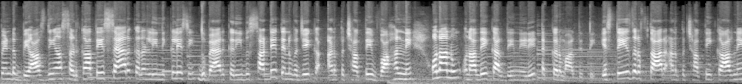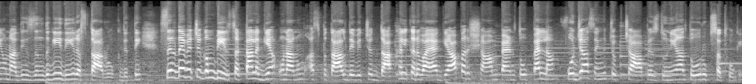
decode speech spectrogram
ਪਿੰਡ ਬਿਆਸ ਦੀਆਂ ਸੜਕਾਂ ਤੇ ਸੈਰ ਕਰਨ ਲਈ ਨਿਕਲੇ ਸੀ। ਦੁਪਹਿਰ ਕਰੀਬ 3:30 ਵਜੇ ਇੱਕ ਅਣਪਛਾਤੇ ਵਾਹਨ ਨੇ ਉਹਨਾਂ ਨੂੰ ਉਹਨਾਂ ਦੇ ਘਰ ਦੇ ਨੇੜੇ ਟੱਕਰ ਮਾਰ ਦਿੱਤੀ। ਇਸ ਤੇਜ਼ ਰਫ਼ਤਾਰ ਅਣਪਛਾਤੀ ਕਾਰ ਨੇ ਉਹਨਾਂ ਦੀ ਜ਼ਿੰਦਗੀ ਦੀ ਰਫ਼ਤਾਰ ਰੋਕ ਦਿੱਤੀ। ਸਿਰ ਦੇ ਵਿੱਚ ਗੰਭੀਰ ਸੱਟਾਂ ਲੱਗੀਆਂ। ਉਹਨਾਂ ਨੂੰ ਹਸਪਤਾਲ ਦੇ ਵਿੱਚ ਦਾਖਲ ਕਰਵਾਇਆ ਗਿਆ, ਪਰ ਸ਼ਾਮ ਪੈਣ ਤੋਂ ਪਹਿਲਾਂ ਫੌਜਾ ਸਿੰਘ ਚੁੱਪਚਾਪ ਇਸ ਦੁਨੀਆ ਤੋਂ ਰੁਖਸਤ ਹੋ ਗਏ।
